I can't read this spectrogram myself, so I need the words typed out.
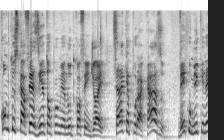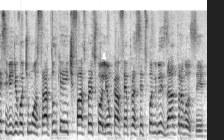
Como que os cafés entram para o menu do Coffee Joy? Será que é por acaso? Vem comigo que nesse vídeo eu vou te mostrar tudo que a gente faz para escolher um café para ser disponibilizado para você.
